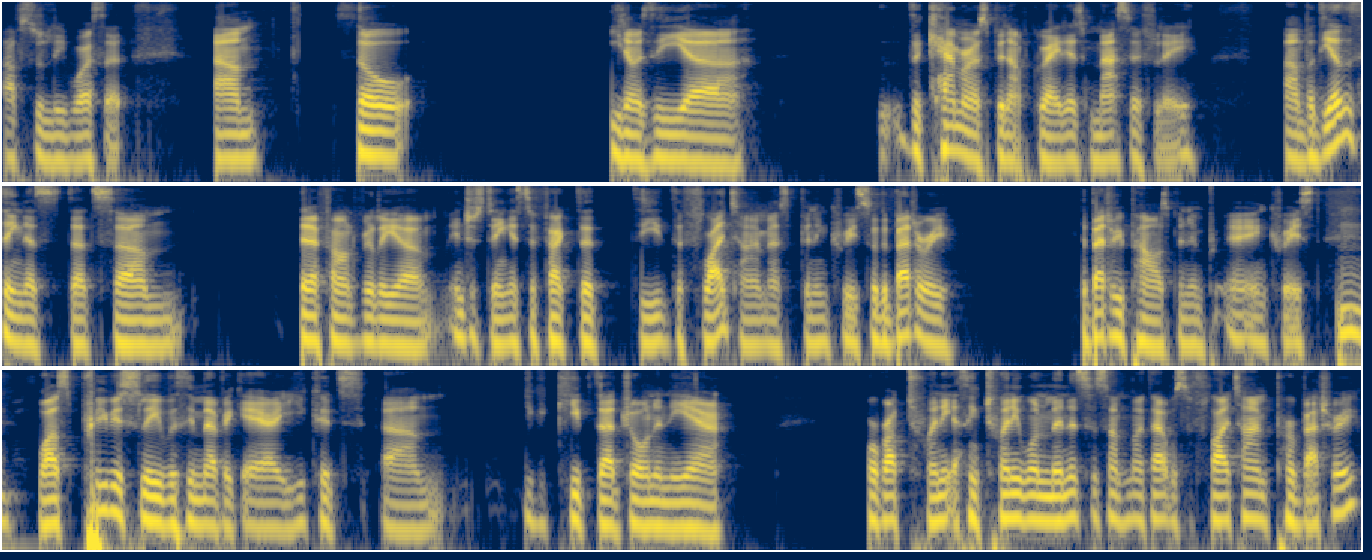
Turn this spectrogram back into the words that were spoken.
Absolutely worth it. Um, so, you know, the uh, the camera has been upgraded massively. Um, but the other thing that's that's um, that I found really uh, interesting is the fact that the the flight time has been increased. So the battery the battery power has been imp- uh, increased. Mm. Whilst previously with the Mavic Air, you could um, you could keep that drone in the air for about twenty, I think twenty one minutes or something like that was the flight time per battery.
